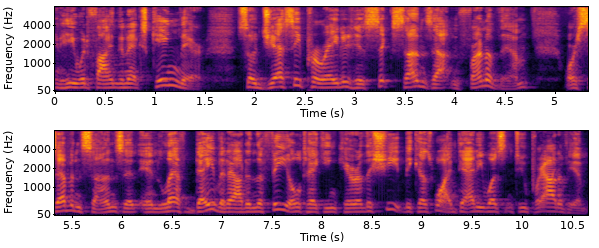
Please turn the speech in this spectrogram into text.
and he would find the next king there. So Jesse paraded his six sons out in front of them, or seven sons, and, and, left David out in the field taking care of the sheep because why? Daddy wasn't too proud of him.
